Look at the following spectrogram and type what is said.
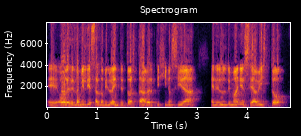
eh, o desde el 2010 al 2020. Toda esta vertiginosidad en el último año se ha visto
